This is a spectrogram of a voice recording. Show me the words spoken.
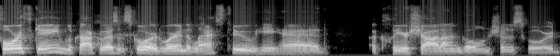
Fourth game, Lukaku hasn't scored. Where in the last two he had a clear shot on goal and should have scored.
